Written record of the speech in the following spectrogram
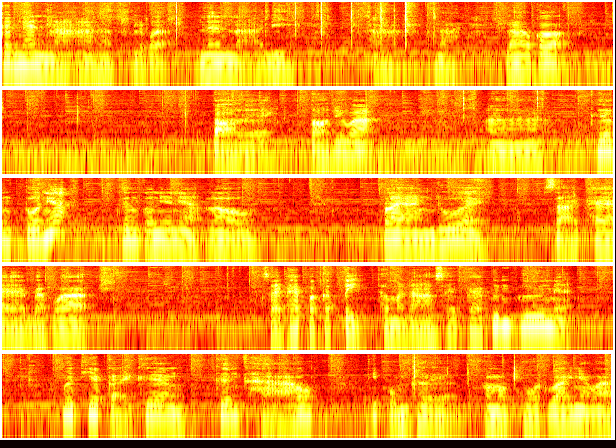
ก็แน่นหนาครับเรียกว่าแน่นหนาดีอ่านะแล้วก็ ต่อเลยต่อด้วยว่าเครื่องตัวเนี้ยเครื่องตัวนี้เนี่ยเราแปลงด้วยสายแพรแบบว่า สายแพรปกติธรรมดาสายแพรพื้นๆเนี่ยเมื่อเทียบกับไอ้เครื่องเครื่องขาวที่ผมเคยเอามาโพสต์ไว้เนี่ยว่า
